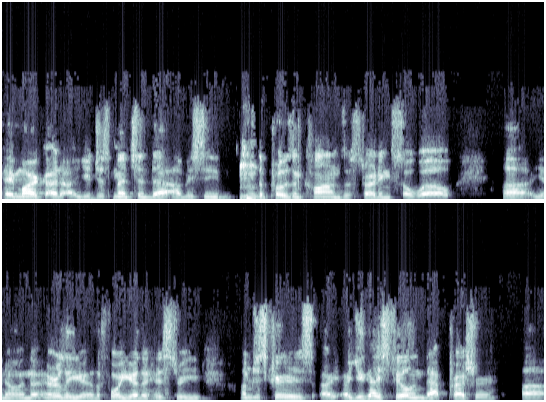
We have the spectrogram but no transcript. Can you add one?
Hey, Mark, I, you just mentioned that obviously the pros and cons of starting so well. Uh, you know, in the early the four year of the history, I'm just curious, are, are you guys feeling that pressure uh,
